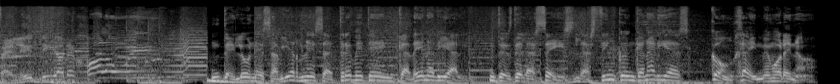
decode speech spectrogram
¡Feliz día de Halloween! De lunes a viernes, Atrévete en Cadena Dial. Desde las 6, las 5 en Canarias, con Jaime Moreno.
